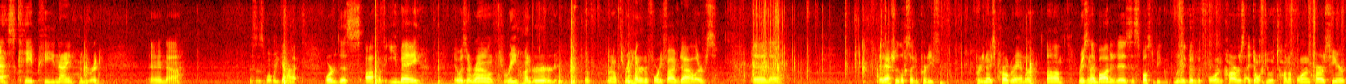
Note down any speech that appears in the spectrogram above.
SKP900, and uh, this is what we got. Ordered this off of eBay. It was around 300, around $345, and uh, it actually looks like a pretty pretty nice programmer. Um, reason I bought it is it's supposed to be really good with foreign cars. I don't do a ton of foreign cars here,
